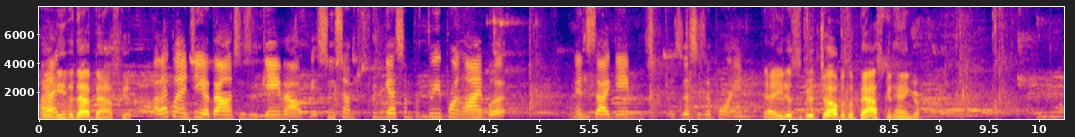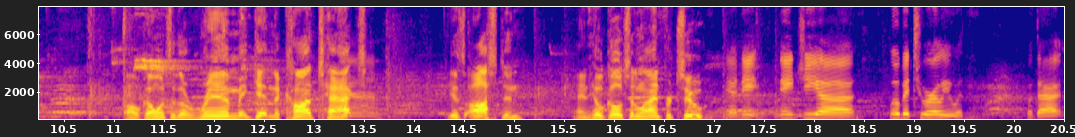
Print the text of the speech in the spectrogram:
They like- needed that basket. I like when Gia balances the game out. Get some, he can get some from three-point line, but inside game is just as important. Yeah, he does a good job as a basket hanger. Oh, going to the rim and getting the contact is Austin, and he'll go to the line for two. Yeah, Nate, Nate G, uh, a little bit too early with, with that.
